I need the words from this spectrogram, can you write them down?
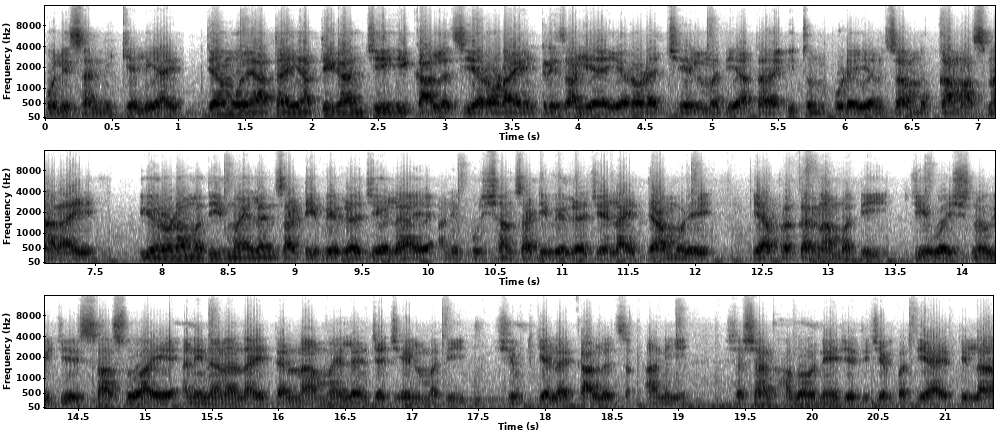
पोलिसांनी केली आहे. त्यामुळे आता या तिघांची ही कालच येरोडा एंट्री झाली आहे. येरोडा जेलमध्ये आता इथून पुढे यांचा मुक्काम असणार आहे. येरोडामध्ये महिलांसाठी वेगळं जेल आहे आणि पुरुषांसाठी वेगळं जेल आहे. त्यामुळे या प्रकरणामध्ये जी वैष्णवीची सासू आहे आणि ननंद आहे त्यांना महिलांच्या झेलमध्ये शिफ्ट केलंय कालच. आणि शशांक हगवणे जे तिचे पती आहे तिला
